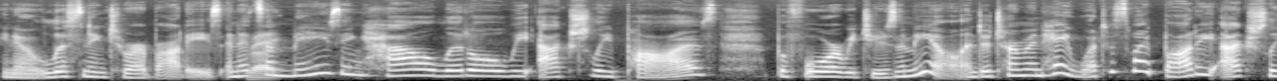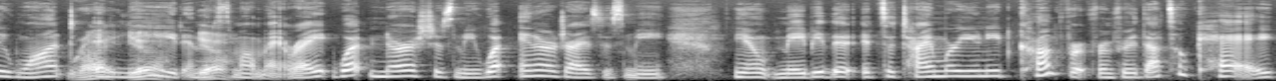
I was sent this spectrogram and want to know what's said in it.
you know, listening to our bodies. And it's Right. amazing how little we actually pause before we choose a meal and determine, hey, what does my body actually want Right, and yeah, need in this moment, right? What nourishes me? What energizes me? You know, maybe that it's a time where you need comfort from food. That's okay.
